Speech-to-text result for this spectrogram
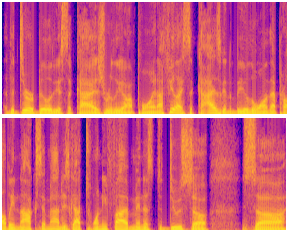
the durability of Sakai is really on point. I feel like Sakai is going to be the one that probably knocks him out. He's got 25 minutes to do so. So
